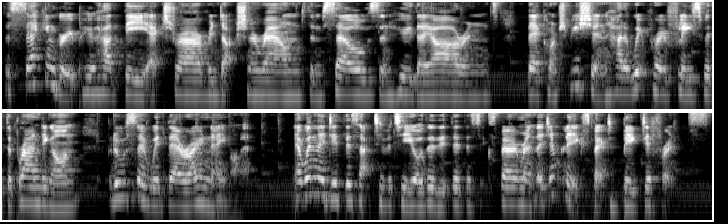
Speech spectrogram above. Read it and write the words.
The second group, who had the extra hour of induction around themselves and who they are and their contribution, had a Wipro fleece with the branding on, but also with their own name on it. Now, when they did this activity or they did this experiment, they didn't really expect a big difference.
